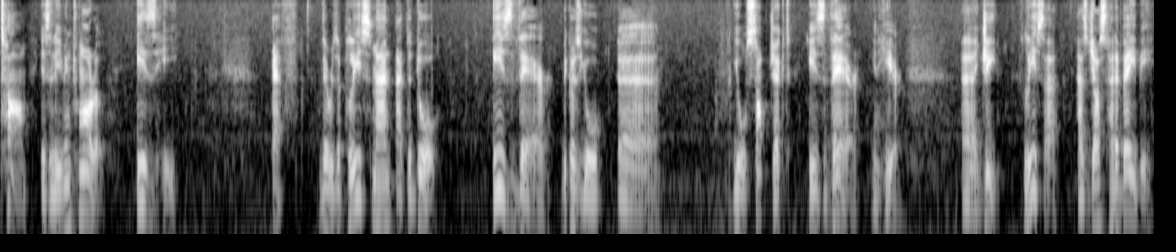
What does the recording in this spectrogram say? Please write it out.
Tom is leaving tomorrow. Is he? F. There is a policeman at the door. Is there? Because your uh, your subject is there in here. Uh, G. Lisa has just had a baby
